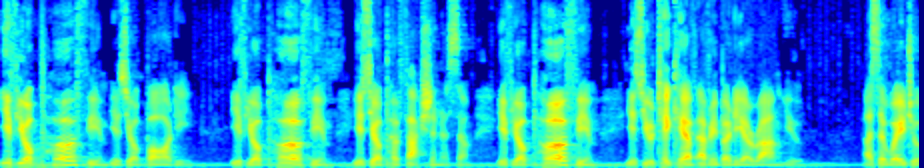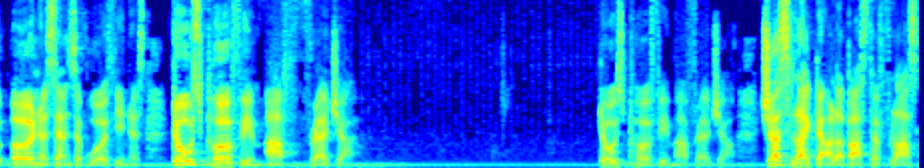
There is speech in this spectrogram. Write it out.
If your perfume is your body, if your perfume is your perfectionism, if your perfume is you take care of everybody around you as a way to earn a sense of worthiness, those perfume are fragile. Those perfume are fragile. Just like the alabaster flask,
